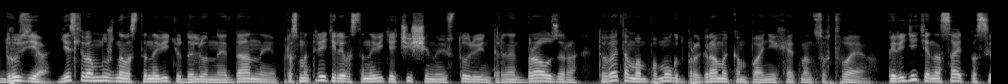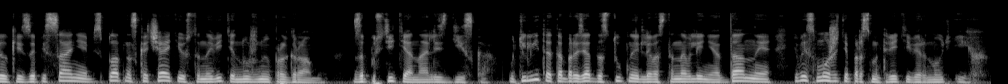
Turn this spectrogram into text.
Друзья, если вам нужно восстановить удаленные данные, просмотреть или восстановить очищенную историю интернет-браузера, то в этом вам помогут программы компании Hetman Software. Перейдите на сайт по ссылке из описания, бесплатно скачайте и установите нужную программу. Запустите анализ диска. Утилиты отобразят доступные для восстановления данные и вы сможете просмотреть и вернуть их.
